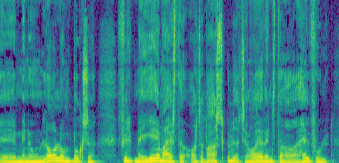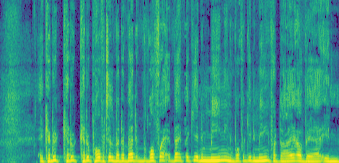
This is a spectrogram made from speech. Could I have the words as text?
øh, med nogle lårlumbukser fyldt med jægermeister, og så bare skyder til højre og venstre og halvfuld. Kan du, kan, du, kan du prøve at fortælle, hvad, hvad, hvorfor, hvad, hvad giver det mening? Hvorfor giver det mening for dig at være en,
